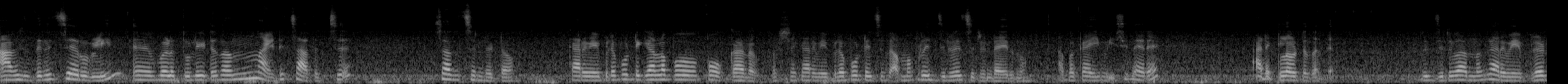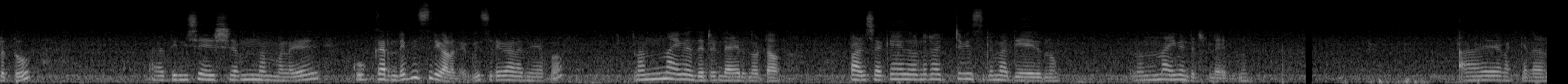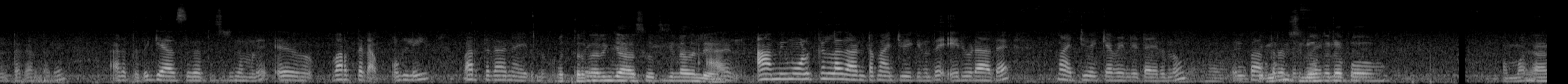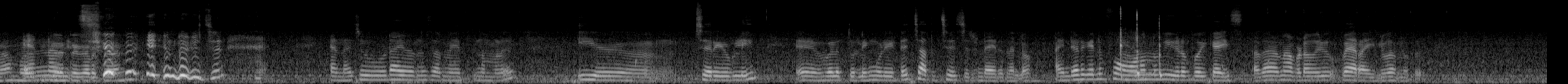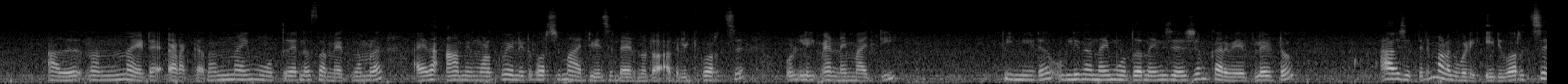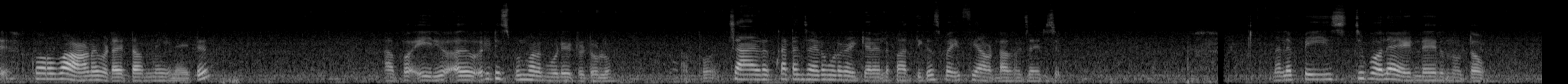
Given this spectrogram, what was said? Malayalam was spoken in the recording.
ആവശ്യത്തിന് ചെറുള്ളിയും വെളുത്തുള്ളി ഇട്ട് നന്നായിട്ട് ചതച്ച് ചതച്ചിട്ടുണ്ട് കേട്ടോ കറിവേപ്പില പൊട്ടിക്കാനുള്ള പോ പോക്കാണ്. പക്ഷേ കറിവേപ്പില പൊട്ടിച്ചിട്ട് അമ്മ ഫ്രിഡ്ജിൽ വെച്ചിട്ടുണ്ടായിരുന്നു. അപ്പോൾ കൈ വീശി നേരെ അടുക്കള തന്നെ ഫ്രിഡ്ജിൽ വന്ന് കറിവേപ്പില എടുത്തു. അതിന് ശേഷം നമ്മൾ കുക്കറിന്റെ വിസിൽ കളഞ്ഞു. വിസിൽ കളഞ്ഞപ്പോൾ നന്നായി വെന്തിട്ടുണ്ടായിരുന്നു കേട്ടോ പഴച്ചക്ക ആയതുകൊണ്ട് ഒരൊറ്റ വിസിൽ മതിയായിരുന്നു. നന്നായി വെന്തിട്ടുണ്ടായിരുന്നു. ആ ഇണക്കലാണ് കേട്ടോ കണ്ടത്. അടുത്തത് ഗ്യാസ് കത്തിച്ചിട്ട് നമ്മൾ വറുത്തിടാം. ഉള്ളി വറുത്തിടാനായിരുന്നു. ഗ്യാസ് ആമി മോൾക്കുള്ളതാണ് കേട്ടോ മാറ്റി വെക്കുന്നത്. എരിവിടാതെ മാറ്റി വെക്കാൻ വേണ്ടിയിട്ടായിരുന്നു. ഒരു പാത്രത്തിൽ എണ്ണ ഒഴിച്ച് എണ്ണ ചൂടായി വന്ന സമയത്ത് നമ്മൾ ഈ ചെറിയ ഏർ, വെളുത്തുള്ളിയും കൂടിയിട്ട് ചതച്ച് വെച്ചിട്ടുണ്ടായിരുന്നല്ലോ. അതിന്റെ ഇടയ്ക്ക് എന്റെ ഫോണൊന്ന് വീട് പോയി കൈസ് അതാണ് അവിടെ ഒരു വിറയിൽ വന്നത്. അത് നന്നായിട്ട് ഇളക്കുക. നന്നായി മൂത്ത് വരുന്ന സമയത്ത് നമ്മൾ അതിന് ആമിമുളക്ക് വേണ്ടിയിട്ട് കുറച്ച് മാറ്റി വെച്ചിട്ടുണ്ടായിരുന്നു കേട്ടോ അതിലേക്ക് കുറച്ച് ഉള്ളിയും എണ്ണയും മാറ്റി. പിന്നീട് ഉള്ളി നന്നായി മൂത്ത് വന്നതിന് ശേഷം കറിവേപ്പില ഇട്ടു. ആവശ്യത്തിന് മുളക് പൊടി. എരി കുറച്ച് കുറവാണ് ഇവിടെ കേട്ടോ മെയിനായിട്ട്. അപ്പോൾ എരി ഒരു ടീസ്പൂൺ മുളക് പൊടി ഇട്ടിട്ടുള്ളൂ. അപ്പോൾ ചായ കട്ടൻ ചായയുടെ കൂടെ കഴിക്കാനല്ല അപ്പോൾ അധികം സ്പൈസി ആവണ്ടെന്ന് വിചാരിച്ചു. നല്ല പേസ്റ്റ് പോലെ ആയിട്ടുണ്ടായിരുന്നു കേട്ടോ.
